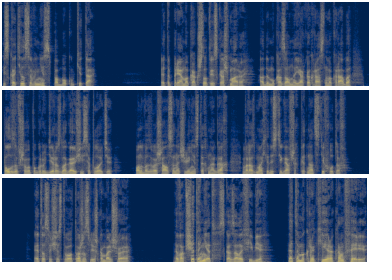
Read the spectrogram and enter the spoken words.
и скатился вниз по боку кита. «Это прямо как что-то из кошмара», — Адам указал на ярко-красного краба, ползавшего по груди разлагающейся плоти. Он возвышался на членистых ногах, в размахе достигавших 15 футов. Это существо тоже слишком большое?» «Вообще-то нет», — сказала Фиби. «Это макрокейра камфери,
